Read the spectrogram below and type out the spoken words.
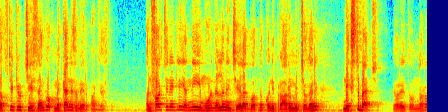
సబ్స్టిట్యూట్ చేసేదానికి ఒక మెకానిజం ఏర్పాటు చేస్తాం. అన్ఫార్చునేట్లీ అన్నీ ఈ మూడు నెలలు నేను చేయలేకపోతున్నా కొన్ని ప్రారంభించాం కానీ నెక్స్ట్ బ్యాచ్ ఎవరైతే ఉన్నారో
